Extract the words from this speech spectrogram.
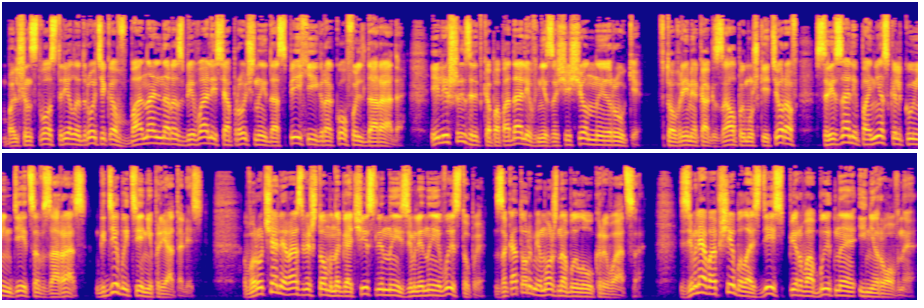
Большинство стрел и дротиков банально разбивались о прочные доспехи игроков Эльдорадо и лишь изредка попадали в незащищенные руки, в то время как залпы мушкетеров срезали по нескольку индейцев за раз, где бы те ни прятались. Выручали разве что многочисленные земляные выступы, за которыми можно было укрываться. Земля вообще была здесь первобытная и неровная.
